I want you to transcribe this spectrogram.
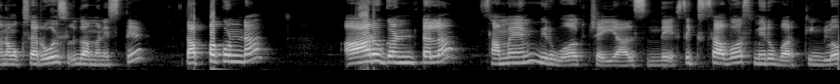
మనం ఒకసారి రూల్స్ గమనిస్తే తప్పకుండా ఆరు గంటల సమయం మీరు వర్క్ చేయాల్సిందే. సిక్స్ అవర్స్ మీరు వర్కింగ్లో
